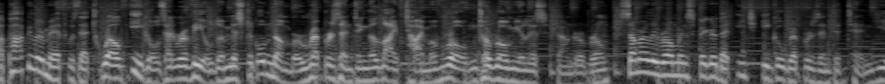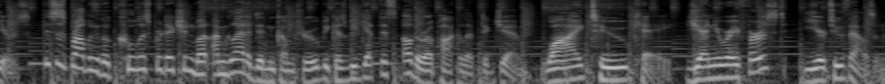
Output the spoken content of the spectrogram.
A popular myth was that 12 eagles had revealed a mystical number representing the lifetime of Rome to Romulus, founder of Rome. Some early Romans figured that each eagle represented 10 years. This is probably the coolest prediction, but I'm glad it didn't come true because we get this other apocalyptic gem Y2K. January 1st, year 2000.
